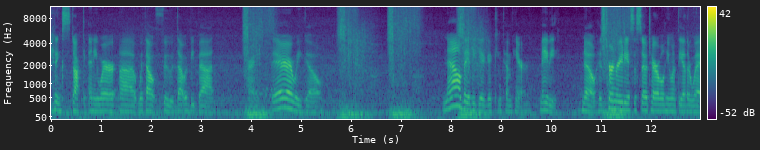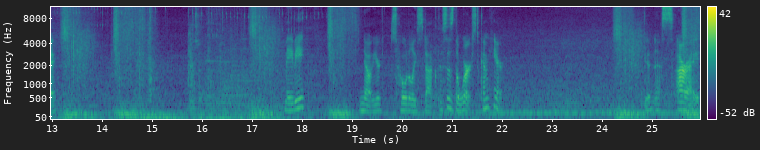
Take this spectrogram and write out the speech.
getting stuck anywhere uh, without food. That would be bad. Alright, there we go. Now Baby Giga can come here. Maybe. No, his turn radius is so terrible he went the other way. Maybe? No, you're totally stuck. This is the worst. Come here. Goodness. Alright.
